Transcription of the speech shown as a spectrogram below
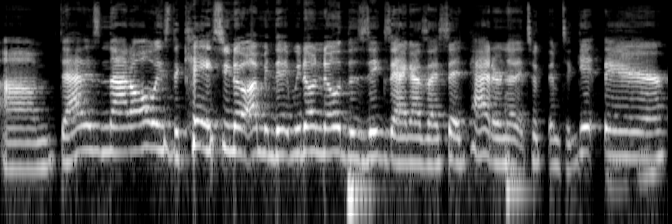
Um, that is not always the case. You know, I mean, they, we don't know the zigzag, as I said, pattern that it took them to get there.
